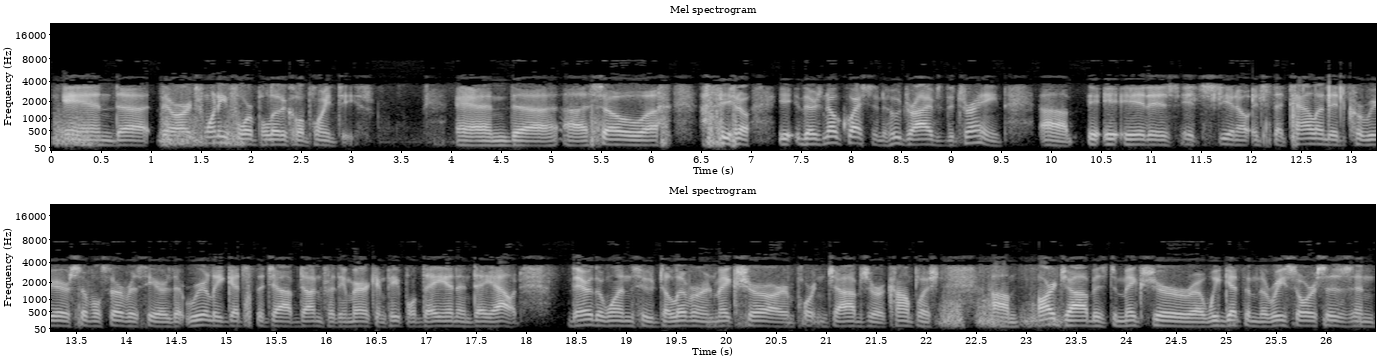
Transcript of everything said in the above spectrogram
and uh, there are 24 political appointees and uh, uh, so uh, you know there's no question who drives the train. Uh, it, it is it's you know it's the talented career civil service here that really gets the job done for the American people day in and day out. They're the ones who deliver and make sure our important jobs are accomplished. Um, our job is to make sure uh, we get them the resources and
